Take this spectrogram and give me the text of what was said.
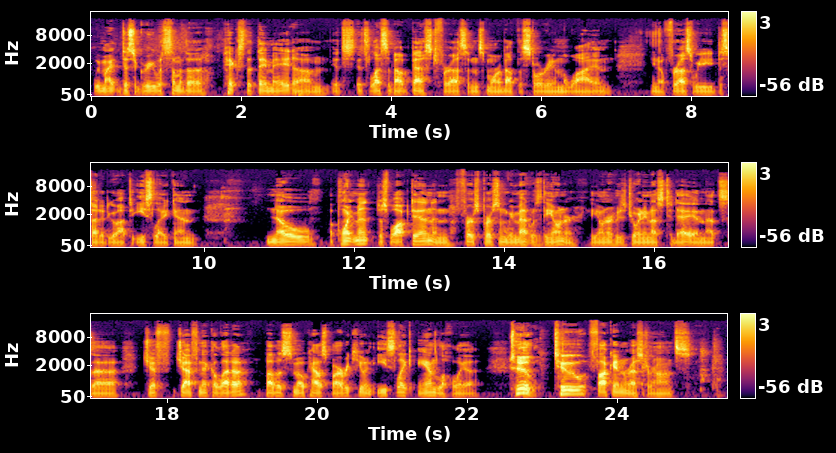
we might disagree with some of the picks that they made. Um, it's it's less about best for us, and it's more about the story and the why. And you know, for us, we decided to go out to Eastlake and no appointment, just walked in, and first person we met was the owner, the owner who's joining us today, and that's uh, Jeff Jeff Nicoletta, Bubba's Smokehouse Barbecue in Eastlake and La Jolla. Two, two fucking restaurants.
